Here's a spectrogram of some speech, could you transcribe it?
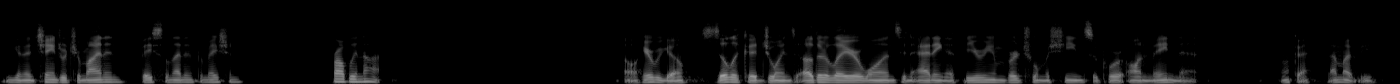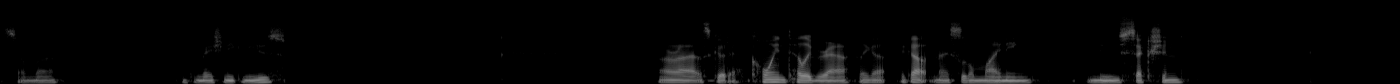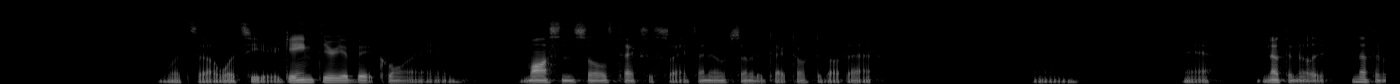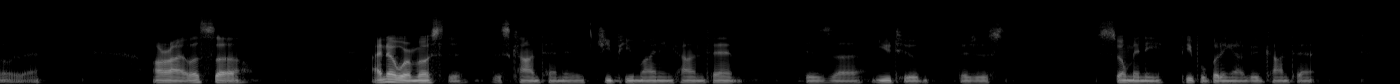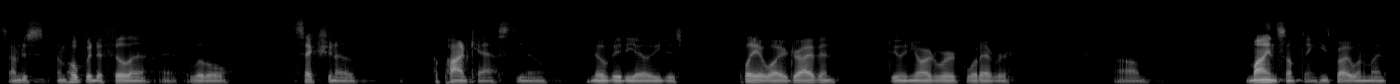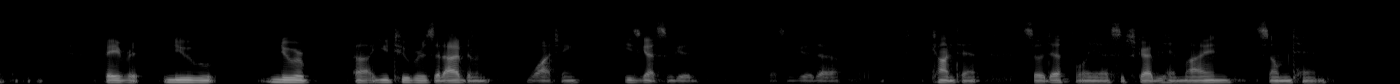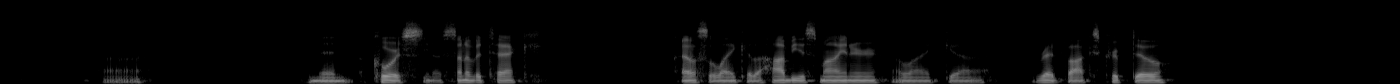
You going to change what you're mining based on that information? Probably not. Oh, here we go. Zilliqa joins other layer ones in adding Ethereum virtual machine support on mainnet. Okay, that might be some uh, information you can use. All right, let's go to Cointelegraph. They got they got nice little mining news section. What's uh what's here? Game theory of Bitcoin. Mawson sells Texas sites. I know Son of a Tech talked about that. Um, yeah, nothing really, nothing really there. All right, let's. Uh, I know where most of the, this content is. GPU mining content is uh, YouTube. There's just so many people putting out good content. So I'm just I'm hoping to fill a, a little section of a podcast. You know, no video. You just play it while you're driving, doing yard work, whatever. Um, mine something. He's probably one of my favorite new newer uh, YouTubers that I've been watching. He's got some good got some good uh, content. So definitely uh, subscribe to him. Mine some ten. Uh, and then of course you know Son of a Tech. I also like uh, the Hobbyist Miner. I like uh, Red Fox Crypto.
